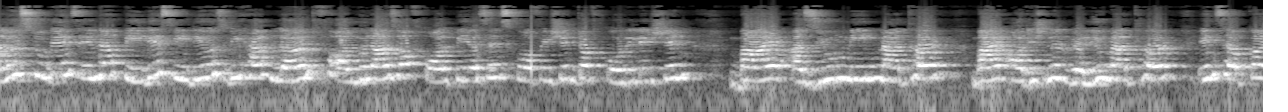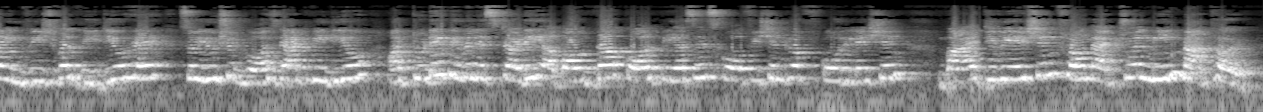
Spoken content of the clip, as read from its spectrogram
Hello students, in our previous videos we have learned formulas of Paul Pearson's coefficient of correlation by assume mean method, by original value method. इन सबका individual video है, so you should watch that video. और today we will study about the Paul Pearson's coefficient of correlation by deviation from actual mean method.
